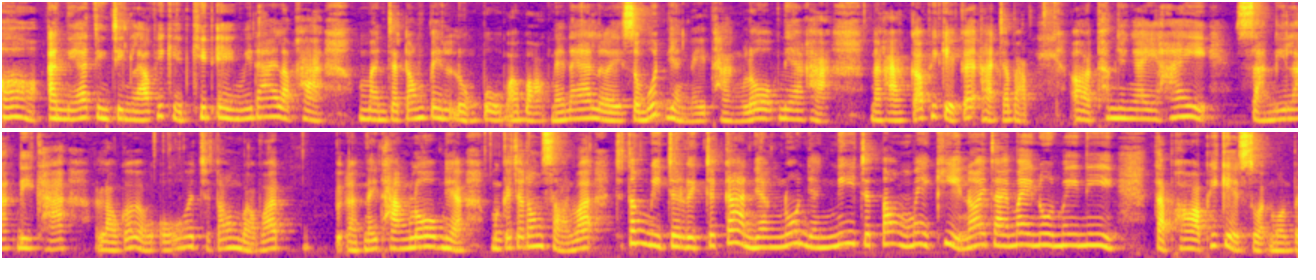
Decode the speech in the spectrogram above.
อ๋ออันเนี้ยจริง ๆ แล้วพี่เกดคิดเองไม่ได้หรอกค่ะ มันจะต้องเป็นหลวงปู่มาบอกแน่ๆเลย สมมติอย่างในทางโลกเนี่ยค่ะนะคะ ก็พี่เกดก็อาจจะแบบเอ่อทำยังไงให้สามีรักดีคะเราก็แบบโอ้จะต้องแบบว่า ในทางโลกเนี่ยมันก็จะต้องสอนว่าจะต้องมีจริตจักร้านอย่างนู่นอย่างนี่จะต้องไม่ขี้น้อยใจไม่นู่นไม่นี่ แต่พอพี่เกดสวดมนต์ไป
